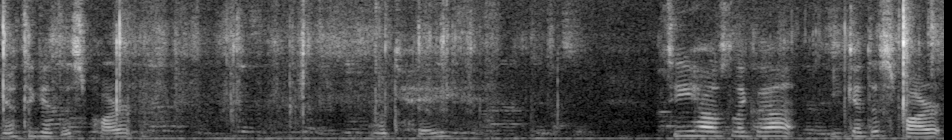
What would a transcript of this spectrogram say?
you have to get this part Okay. See how it's like that? You get this part.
